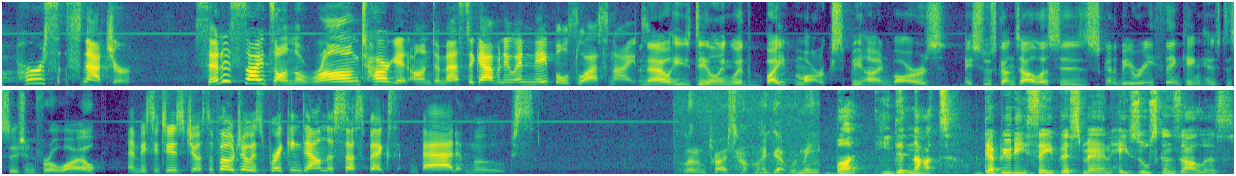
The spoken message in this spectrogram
purse snatcher set his sights on the wrong target on Domestic Avenue in Naples last night. Now he's dealing with bite marks behind bars. Jesus Gonzalez is going to be rethinking his decision for a while. NBC2's Joseph Ojo is breaking down the suspect's bad moves. Let him try something like that with me. But he did not. Deputies say this man, Jesus Gonzalez,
